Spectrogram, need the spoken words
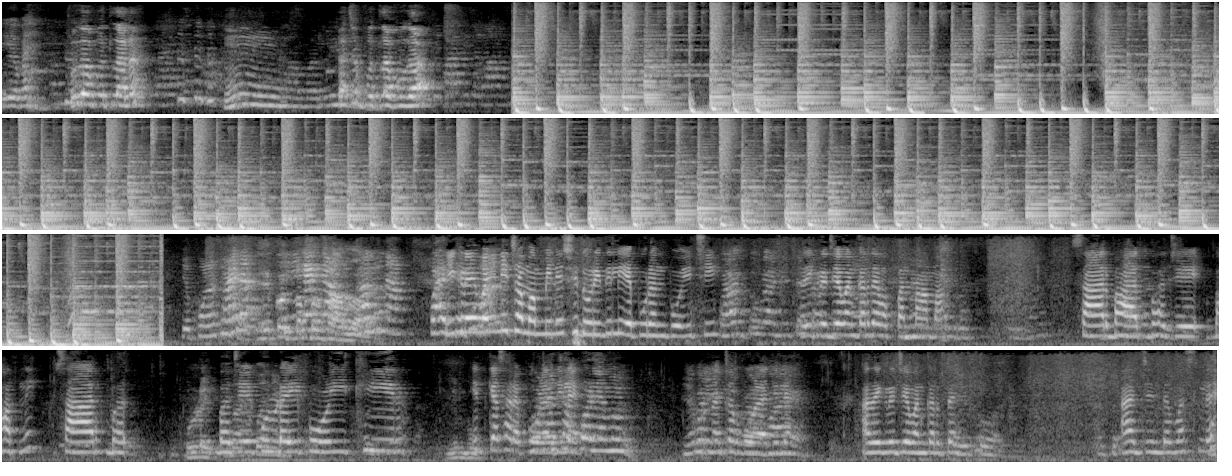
ये बाई फुगा फुटला ना? हम्म. कसा फुटला फुगा? इकडे वहिनीच्या मम्मीने शिदोरी दिली आहे पुरणपोळीची. तर इकडे जेवण करते पप्पा मामा. सार भात भजे भात नाही सार भ- भजे कुरडई पोळी खीर. इतक्या साऱ्या पोळ्या दिल्या. पुरणाच्या पोळ्या दिल्या. आता इकडे जेवण करते. आजी तर बसले.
